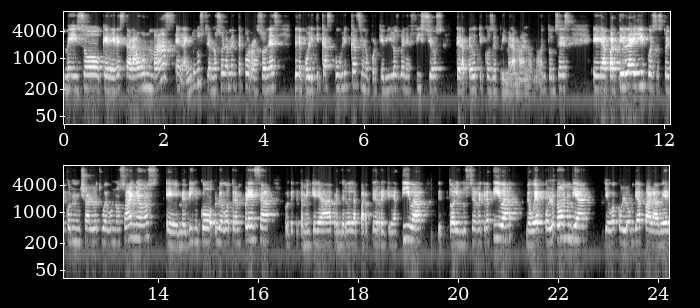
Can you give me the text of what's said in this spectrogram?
me hizo querer estar aún más en la industria, no solamente por razones de políticas públicas, sino porque vi los beneficios terapéuticos de primera mano, ¿no? Entonces, eh, a partir de ahí, pues estoy con Charlotte Web unos años, eh, me brinco luego otra empresa, porque también quería aprender de la parte recreativa, de toda la industria recreativa, me voy a Colombia, llego a Colombia para ver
